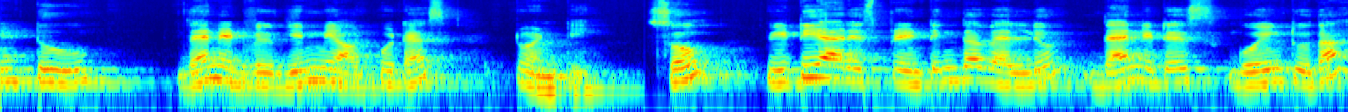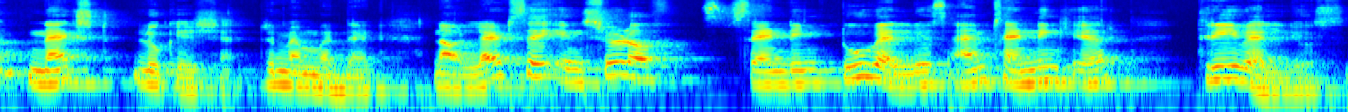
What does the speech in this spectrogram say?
n2 then it will give me output as 20. So PTR is printing the value then it is going to the next location remember that. Now let's say instead of sending two values I am sending here three values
